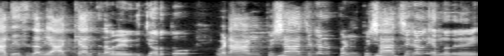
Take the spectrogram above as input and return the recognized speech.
ഹദീസിന്റെ വ്യാഖ്യാനത്തിൽ അവർ എഴുതി ചേർത്തു. ഇവിടെ ആൺപിശാചുകൾ പെൺപിശാചുകൾ എന്നതിന്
